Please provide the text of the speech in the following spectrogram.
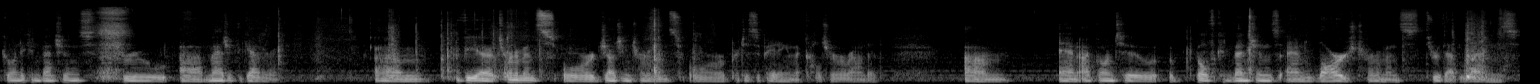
going to conventions through uh, Magic the Gathering, um, via tournaments or judging tournaments or participating in the culture around it. Um, and I've gone to both conventions and large tournaments through that lens,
